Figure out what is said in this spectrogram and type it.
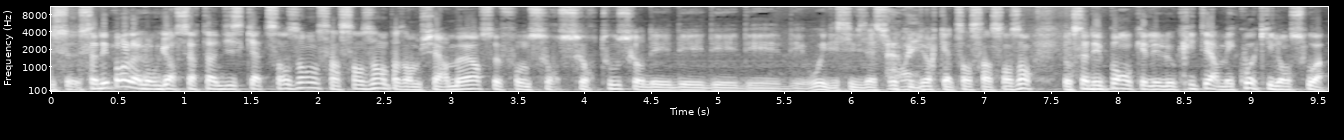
Ça, dépend la longueur. Certains disent 400 ans, 500 ans. Par exemple, Shermer se fonde sur, surtout sur des des, des, des, des, oui, des civilisations ah qui durent 400-500 ans. Donc ça dépend quel est le critère. Mais quoi qu'il en soit,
